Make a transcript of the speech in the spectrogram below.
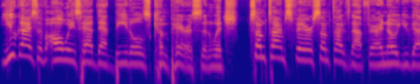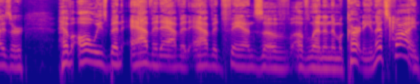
you guys have always had that Beatles comparison, which sometimes fair, sometimes not fair. I know you guys are have always been avid, avid, avid fans of of Lennon and McCartney, and that's fine.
